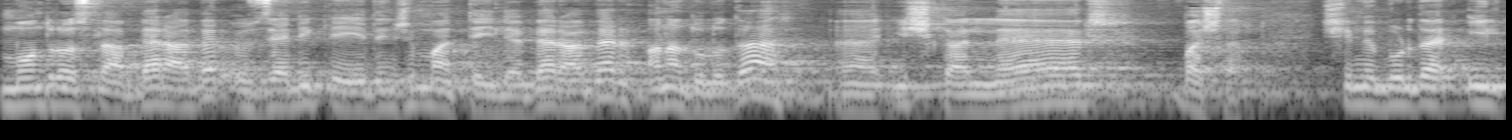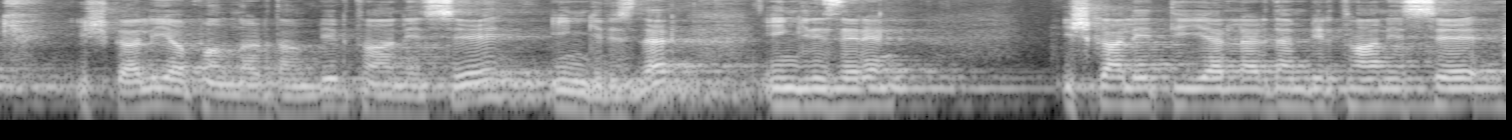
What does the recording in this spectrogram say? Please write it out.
Mondros'la beraber özellikle 7. maddeyle beraber Anadolu'da e, işgaller başlar. Şimdi burada ilk işgali yapanlardan bir tanesi İngilizler. İngilizlerin işgal ettiği yerlerden bir tanesi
